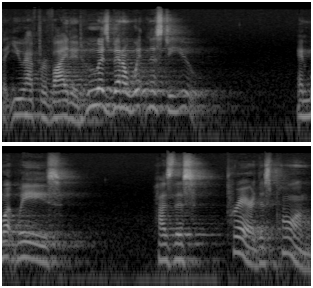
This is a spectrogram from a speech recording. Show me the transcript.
that you have provided? Who has been a witness to you? In what ways has this prayer, this poem,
